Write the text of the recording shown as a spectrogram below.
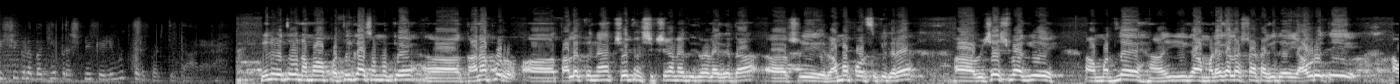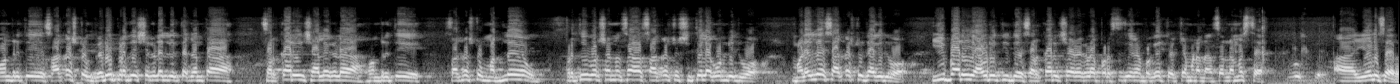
ವಿಷಯಗಳ ಬಗ್ಗೆ ಪ್ರಶ್ನೆ ಕೇಳಿ ಉತ್ತರ ಪಡೆದಿದ್ದಾರೆ. ಇವತ್ತು ನಮ್ಮ ಪತ್ರಿಕಾ ಸಮ್ಮುಖಕ್ಕೆ ಆ, ಖಾನಾಪುರ್ ತಾಲೂಕಿನ ಕ್ಷೇತ್ರ ಶಿಕ್ಷಣಾಧಿಕಾರಿಗಳಾಗಿದ್ದ ಶ್ರೀ ರಾಮಪ್ಪ ಅವರು ಸಿಕ್ಕಿದ್ದಾರೆ. ವಿಶೇಷವಾಗಿ ಮೊದಲೇ ಈಗ ಮಳೆಗಾಲ ಸ್ಟಾರ್ಟ್ ಆಗಿದೆ. ಯಾವ ರೀತಿ ಒಂದು ರೀತಿ ಸಾಕಷ್ಟು ಗಡಿ ಪ್ರದೇಶಗಳಲ್ಲಿ ಇರ್ತಕ್ಕಂಥ ಸರ್ಕಾರಿ ಶಾಲೆಗಳ ಒಂದು ರೀತಿ ಸಾಕಷ್ಟು ಮೊದಲೇ ಪ್ರತಿ ವರ್ಷನೂ ಸಹ ಸಾಕಷ್ಟು ಶಿಥಿಲಗೊಂಡಿದ್ವು. ಮಳೆಲೇ ಸಾಕಷ್ಟು ಇದಾಗಿದ್ವು. ಈ ಬಾರಿ ಯಾವ ರೀತಿ ಇದೆ ಸರ್ಕಾರಿ ಶಾಲೆಗಳ ಪರಿಸ್ಥಿತಿಯ ಬಗ್ಗೆ ಚರ್ಚೆ ಮಾಡೋಣ. ಸರ್ ನಮಸ್ತೆ. ಹೇಳಿ ಸರ್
